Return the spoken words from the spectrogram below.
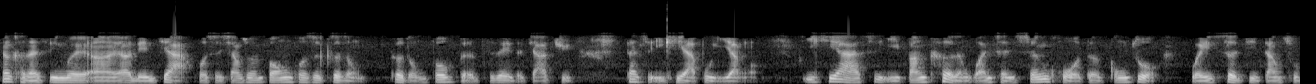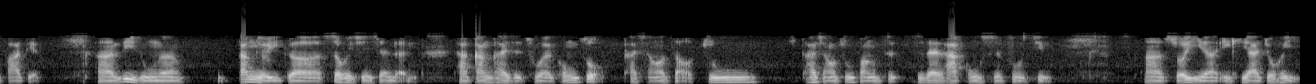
那可能是因为呃要廉价，或是乡村风，或是各种各种风格之类的家具。但是 IKEA 不一样哦，IKEA 是以帮客人完成生活的工作为设计当出发点啊、例如呢。当有一个社会新鲜人，他刚开始出来工作，他想要找租，他想要租房子是在他公司附近，啊、所以呢，IKEA 就会以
